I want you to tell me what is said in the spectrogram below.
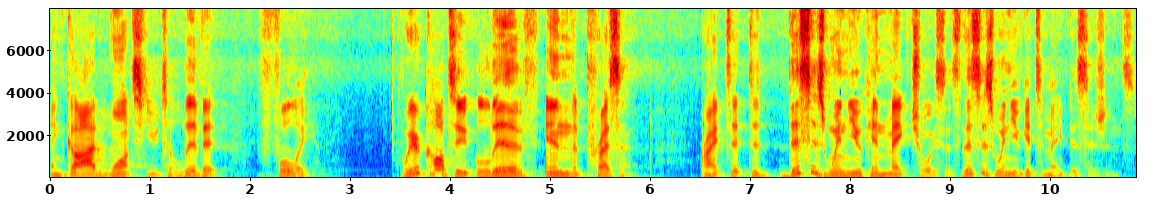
and God wants you to live it fully. We're called to live in the present right? To, to, this is when you can make choices. This is when you get to make decisions.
